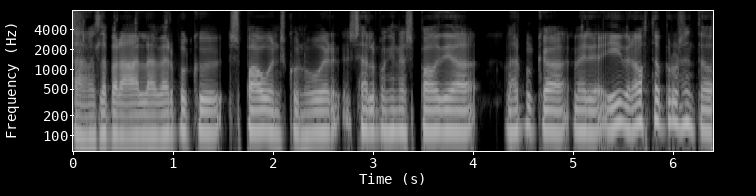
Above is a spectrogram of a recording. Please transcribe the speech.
Það er alltaf bara alveg verðbólguspáin, sko, nú er Sælabankin að spáði að verðbólga verði yfir 8% á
